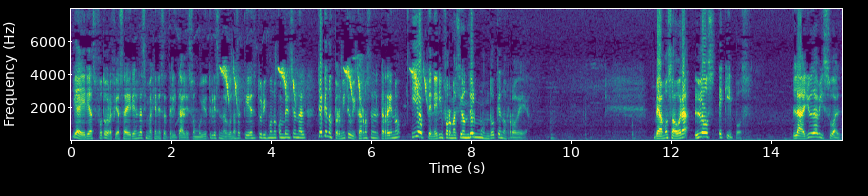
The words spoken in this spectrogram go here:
y aéreas, fotografías aéreas, las imágenes satelitales. Son muy útiles en algunas actividades de turismo no convencional, ya que nos permite ubicarnos en el terreno y obtener información del mundo que nos rodea. Veamos ahora los equipos. La ayuda visual.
